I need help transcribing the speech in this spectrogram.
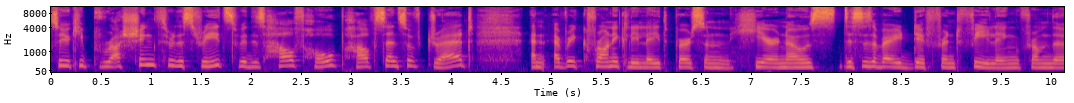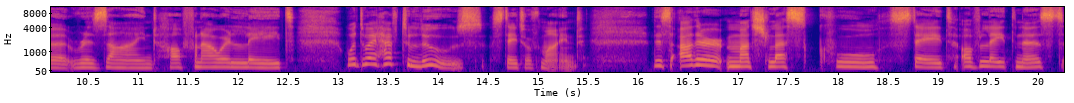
So you keep rushing through the streets with this half hope, half sense of dread. And every chronically late person here knows this is a very different feeling from the resigned, half an hour late, what do I have to lose state of mind. This other, much less cool state of lateness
